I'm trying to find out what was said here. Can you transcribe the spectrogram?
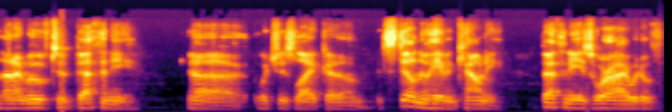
and then I moved to Bethany, uh, which is like um, it's still New Haven County. Bethany is where I would have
